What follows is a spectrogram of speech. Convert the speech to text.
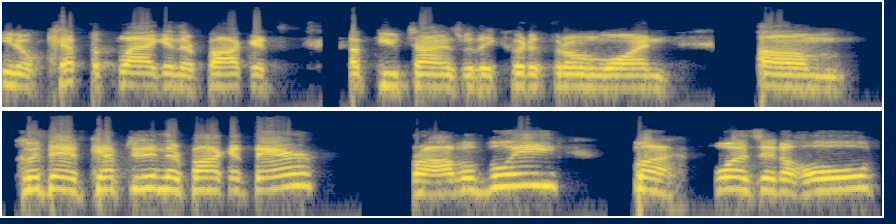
you know, kept the flag in their pockets a few times where they could have thrown one. Um, could they have kept it in their pocket there? Probably. But was it a hold?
